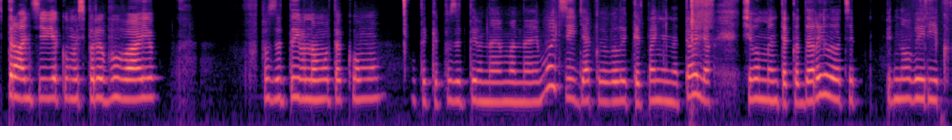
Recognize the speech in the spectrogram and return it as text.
в трансі в якомусь перебуваю. В позитивному такому. Таке позитивне в мене емоції. Дякую велике, пані Наталя, що ви мене так одарили оце під Новий рік.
